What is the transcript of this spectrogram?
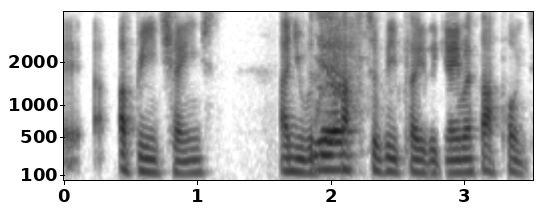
uh, have been changed, and you would yeah. have to replay the game at that point,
